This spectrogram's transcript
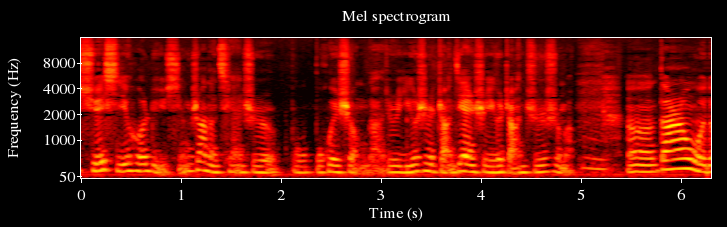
学习和旅行上的钱是不不会省的，就是一个是长见识，一个长知识嘛。嗯，当然我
